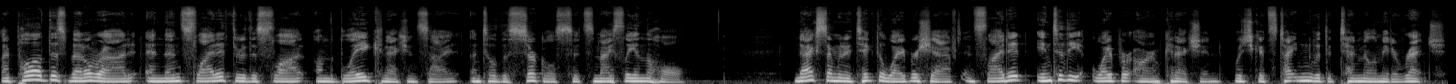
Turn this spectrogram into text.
I pull out this metal rod and then slide it through the slot on the blade connection side until the circle sits nicely in the hole. Next, I'm going to take the wiper shaft and slide it into the wiper arm connection, which gets tightened with a 10mm wrench.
